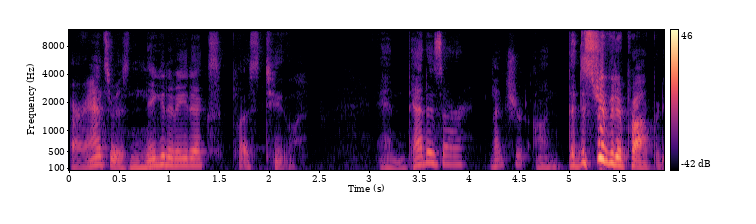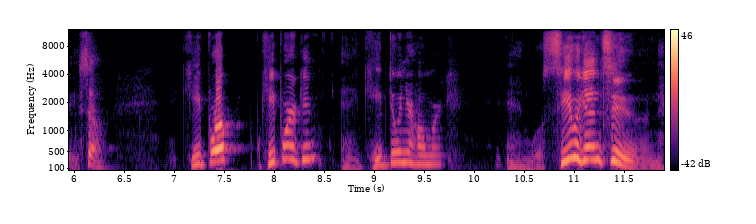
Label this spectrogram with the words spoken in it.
Our answer is negative 8x plus 2. And that is our lecture on the distributive property. So keep, work, keep working and keep doing your homework. And we'll see you again soon.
